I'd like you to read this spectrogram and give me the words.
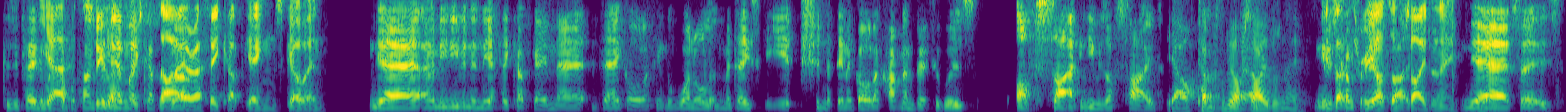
Because we played them yeah, a couple times. Two of the most dire FA Cup games going. Yeah, and I mean, even in the FA Cup game, their their goal, I think the one all at the Madejski, it shouldn't have been a goal. I can't remember if it was offside. I think he was offside. Yeah, comfortably offside, wasn't he? He, he was, was like three yards offside, wasn't he? Yeah, yeah, so it's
